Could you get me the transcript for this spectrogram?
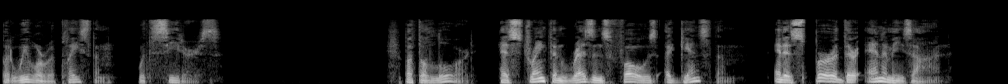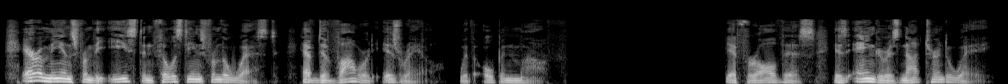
but we will replace them with cedars. But the lord has strengthened rezin's foes against them and has spurred their enemies on. Arameans from the east and philistines from the west have devoured israel with open mouth. Yet for all this his anger is not turned away.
